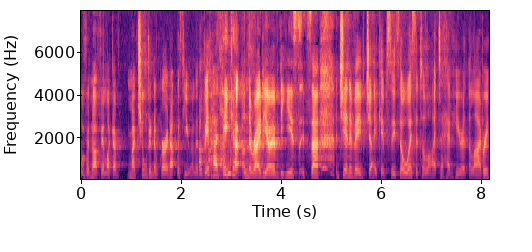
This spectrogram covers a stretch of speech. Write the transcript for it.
love, and I feel like I've, my children have grown up with you a little bit, I think, on the radio over the years. It's uh, Genevieve Jacobs, who's always a delight to have here at the library,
